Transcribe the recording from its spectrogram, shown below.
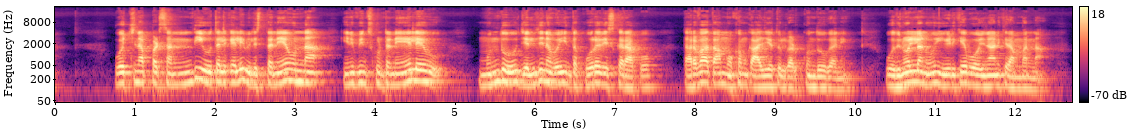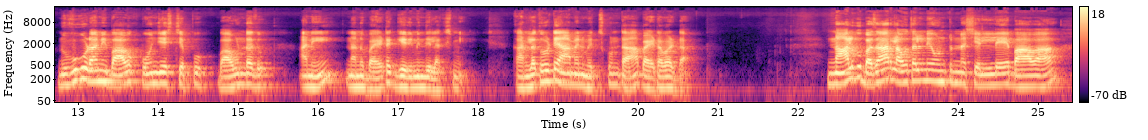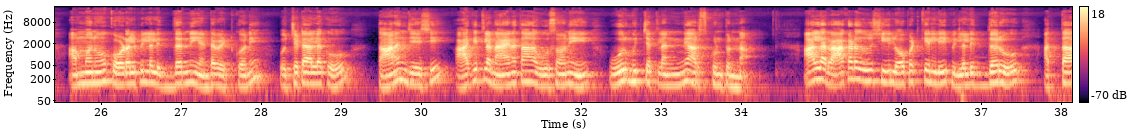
వచ్చినప్పటి సంధి యువతలకెళ్ళి పిలుస్తూనే ఉన్నా వినిపించుకుంటూనే లేవు. ముందు జల్దిన పోయి ఇంత కూర తీసుకురాపో తర్వాత ముఖం కాలు కడుక్కుందువు కడుక్కుందు గాని. వదినోళ్ళను ఈడికే భోజనానికి రమ్మన్నా. నువ్వు కూడా మీ బావకు ఫోన్ చేసి చెప్పు బాగుండదు అని నన్ను బయటకు గెదిమింది లక్ష్మి. కండ్లతోటి ఆమెను మెచ్చుకుంటా బయటపడ్డా. నాలుగు బజార్ల అవతలనే ఉంటున్న చెల్లె బావ అమ్మను కోడలి పిల్లలు ఎంట పెట్టుకొని వచ్చేటాళ్ళకు తానం చేసి ఆకిట్ల నాయనతాన కూసోని ఊరు ముచ్చట్లన్నీ అరుచుకుంటున్నా. వాళ్ళ రాకడ చూసి లోపలికెళ్ళి పిల్లలిద్దరూ అత్త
